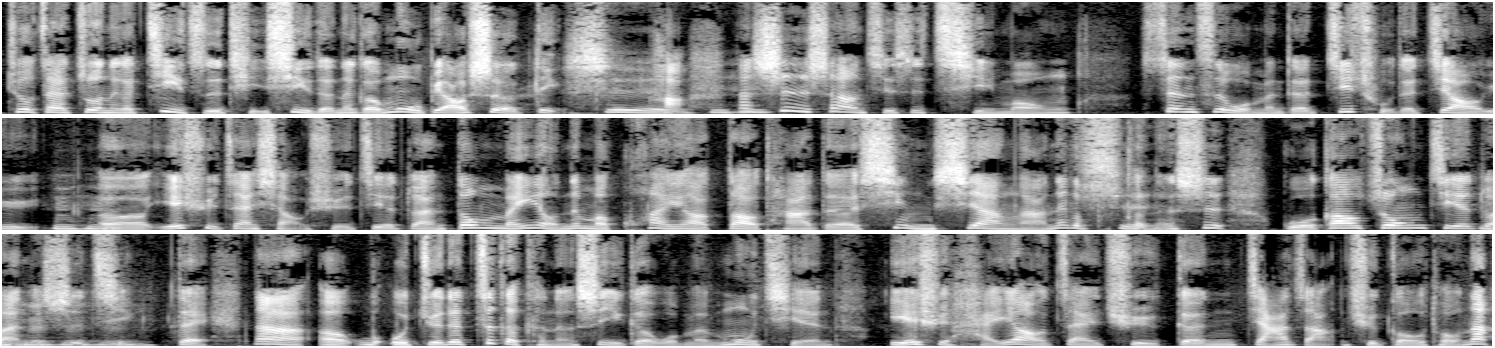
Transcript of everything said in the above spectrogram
就在做那个计值体系的那个目标设定。是好，那事实上其实启蒙。甚至我们的基础的教育，呃，也许在小学阶段都没有那么快要到他的性向啊，那个可能是国高中阶段的事情。对，那呃，我我觉得这个可能是一个我们目前也许还要再去跟家长去沟通。那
